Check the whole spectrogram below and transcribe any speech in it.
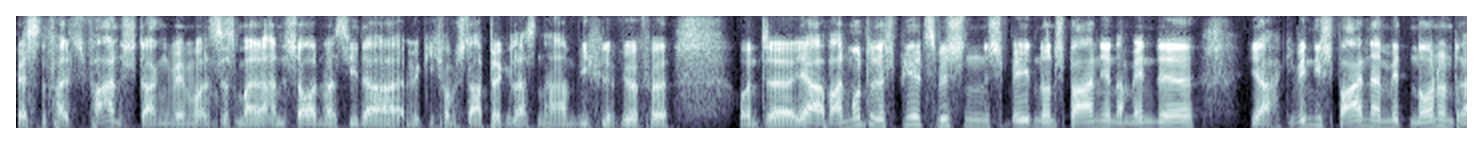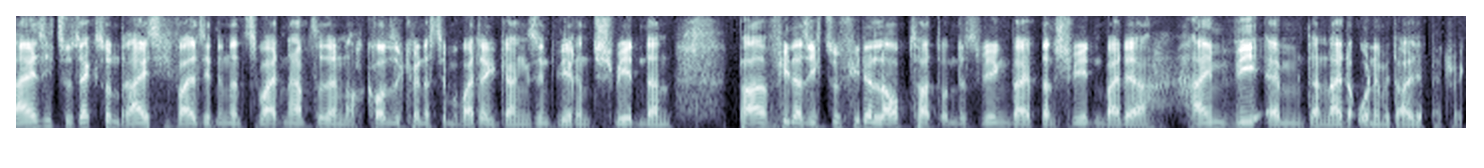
bestenfalls Fahnenstangen, wenn wir uns das mal anschauen, was sie da wirklich vom Stapel gelassen haben, wie viele Würfe. Und äh, ja, war ein munteres Spiel zwischen Schweden und Spanien. Am Ende ja, gewinnen die Spanier mit 39 zu 36, weil sie in der zweiten Halbzeit dann auch konsequent das Thema weitergegangen sind, während Schweden dann ein paar Fehler sich zu viel erlaubt hat und deswegen bleibt dann Schweden bei der Heim-WM dann leider ohne Medaille, Patrick.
